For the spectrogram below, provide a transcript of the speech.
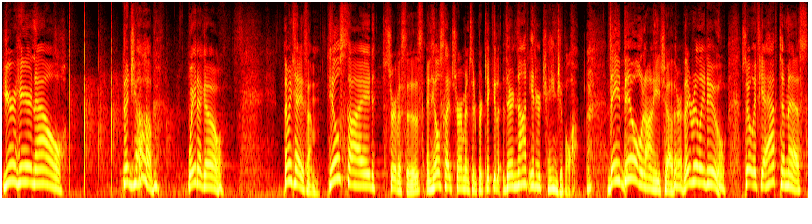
You're here now. Good job. Way to go. Let me tell you something. Hillside services and hillside sermons in particular, they're not interchangeable. They build on each other. They really do. So if you have to miss,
